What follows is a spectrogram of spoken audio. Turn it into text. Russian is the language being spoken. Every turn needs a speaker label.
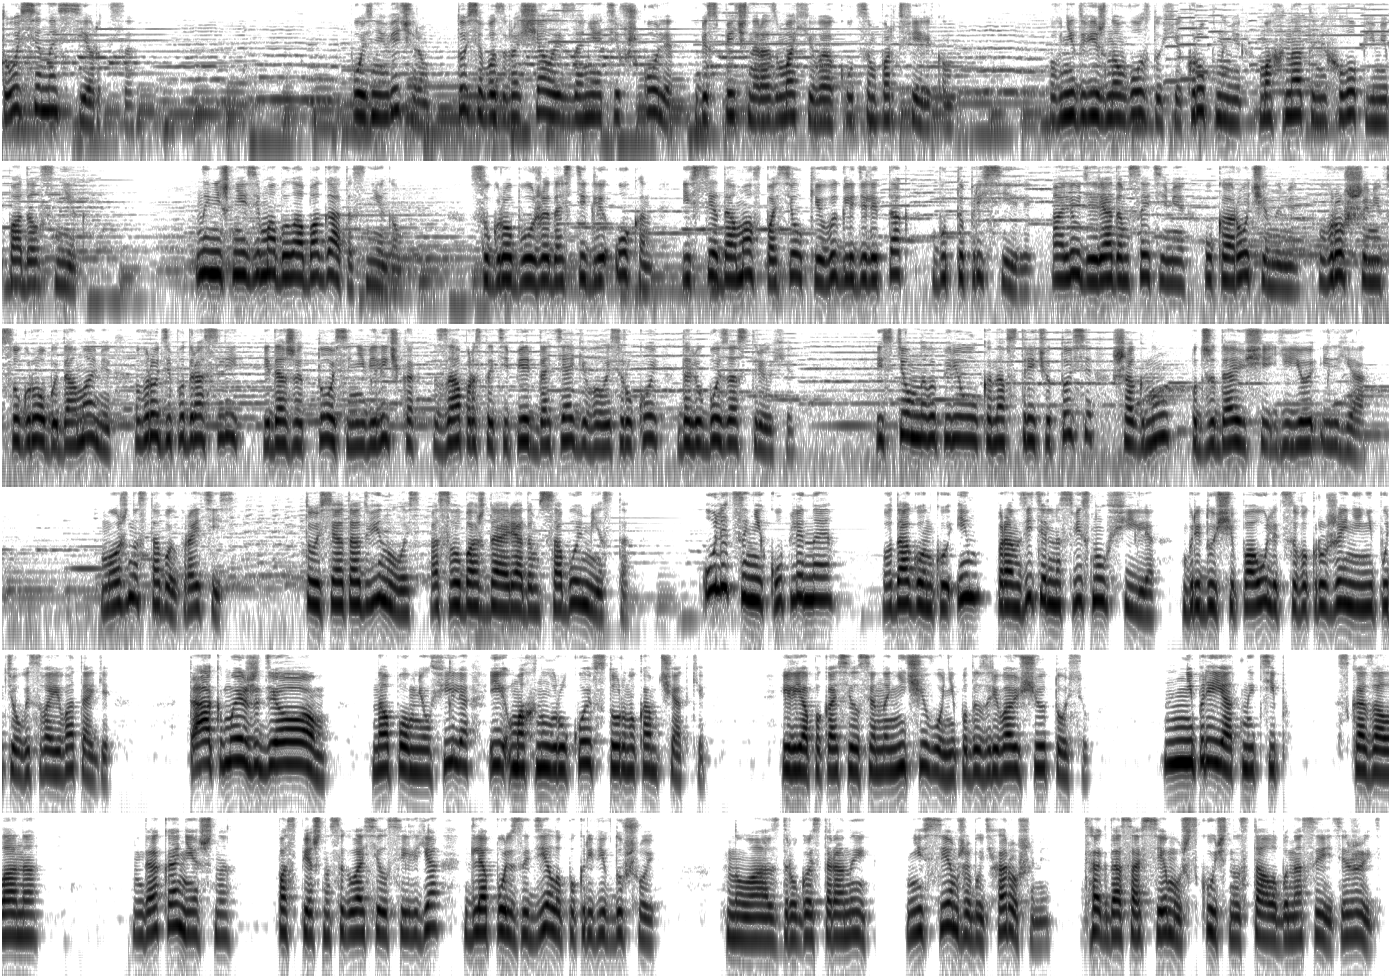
Speaker 1: Тосино сердце. Поздним вечером Тося возвращалась с занятий в школе, беспечно размахивая куцым портфеликом. В недвижном воздухе крупными мохнатыми хлопьями падал снег. Нынешняя зима была богата снегом. Сугробы уже достигли окон, и все дома в поселке выглядели так, будто присели, а люди рядом с этими укороченными, вросшими в сугробы домами вроде подросли, и даже Тося невеличко запросто теперь дотягивалась рукой до любой застрехи. Из темного переулка навстречу Тосе шагнул поджидающий ее Илья. «Можно с тобой пройтись?» Тося отодвинулась, освобождая рядом с собой место – Улица не купленная. Вдогонку им пронзительно свистнул Филя, бредущий по улице в окружении непутевой своей ватаги. «Так мы ждем!» – напомнил Филя и махнул рукой в сторону Камчатки. Илья покосился на ничего не подозревающую Тосю. «Неприятный тип», – сказала она. «Да, конечно», – поспешно согласился Илья, для пользы дела покривив душой. «Ну а с другой стороны, не всем же быть хорошими. Тогда совсем уж скучно стало бы на свете жить.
